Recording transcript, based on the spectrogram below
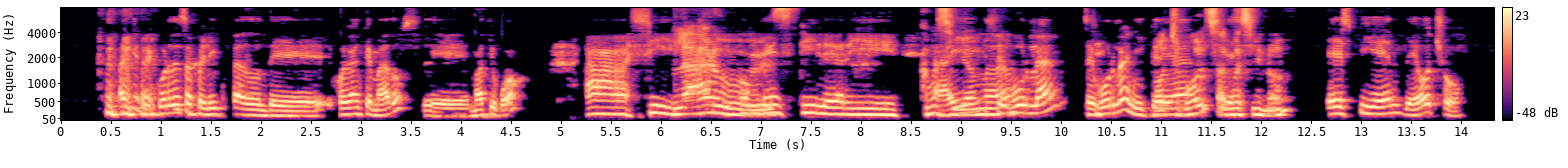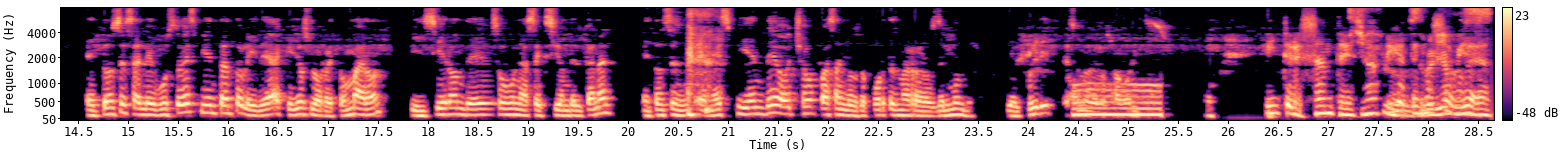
¿Alguien recuerda esa película donde juegan quemados de Matthew Vaughn? Ah, sí. Claro. Con Ben es- Stiller y... ¿Cómo se Ahí llama? se burlan, se Sí. burlan y crean Dodgeballs, algo es- así, ¿no? ESPN de 8. Entonces a le gustó ESPN tanto la idea que ellos lo retomaron e hicieron de eso una sección del canal. Entonces en ESPN de 8 pasan los deportes más raros del mundo. Y el Quidditch es uno de los Oh, favoritos. Qué interesante. Diablos, Fíjate, no sabía.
